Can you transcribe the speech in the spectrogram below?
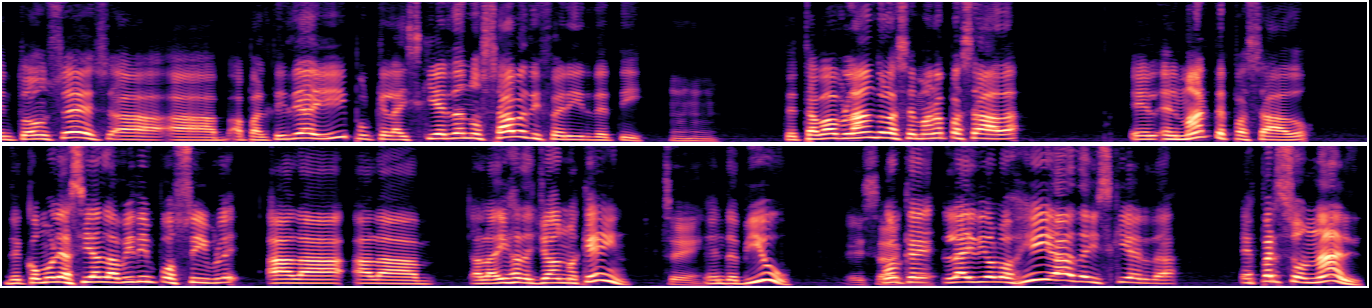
Entonces, a, a- a partir de ahí, porque la izquierda no sabe diferir de ti. Te estaba hablando la semana pasada, el, el martes pasado, de cómo le hacían la vida imposible a la, a la, a la hija de John McCain Sí, en The View. exacto. Porque la ideología de izquierda es personal.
